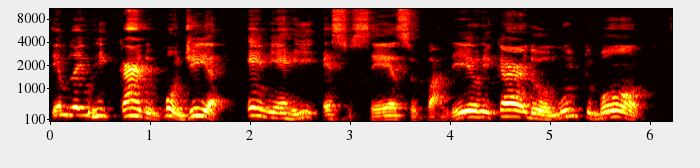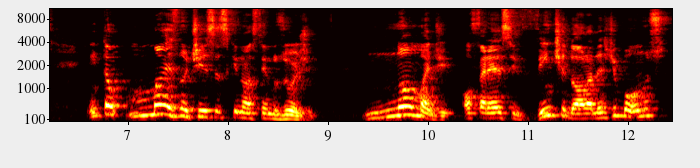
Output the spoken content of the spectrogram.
Temos aí o Ricardo. Bom dia. MRI é sucesso. Valeu, Ricardo. Muito bom. Então, mais notícias que nós temos hoje. Nômade oferece 20 dólares de bônus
